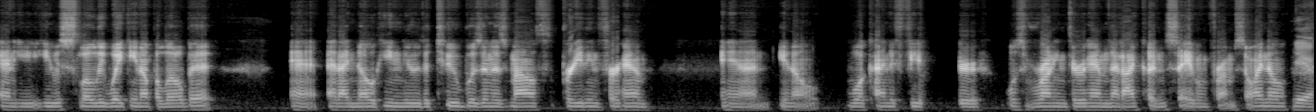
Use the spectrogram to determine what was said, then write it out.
and he he was slowly waking up a little bit. And, and I know he knew the tube was in his mouth, breathing for him, and you know what kind of fear was running through him that I couldn't save him from. So I know, Yeah.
